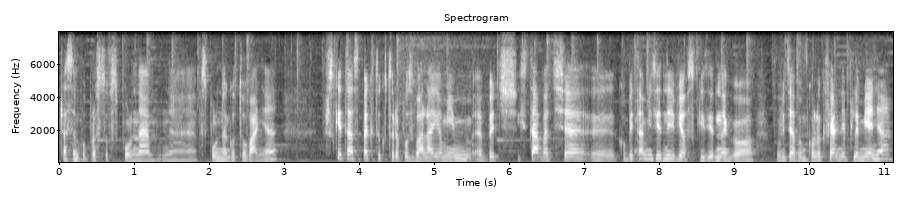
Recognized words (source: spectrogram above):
czasem po prostu wspólne, wspólne gotowanie. Wszystkie te aspekty, które pozwalają im e, być i stawać się e, kobietami z jednej wioski, z jednego, powiedziałabym kolokwialnie, plemienia,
